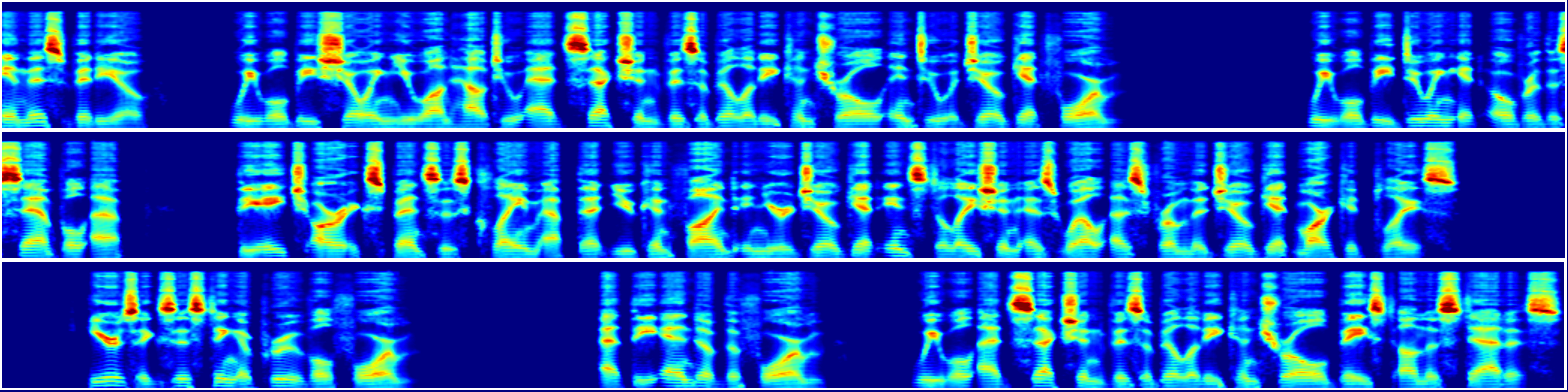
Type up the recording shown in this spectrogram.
In this video, we will be showing you on how to add section visibility control into a Joget form. We will be doing it over the sample app, the HR expenses claim app that you can find in your Joget installation as well as from the Joget marketplace. Here's existing approval form. At the end of the form, we will add section visibility control based on the status.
